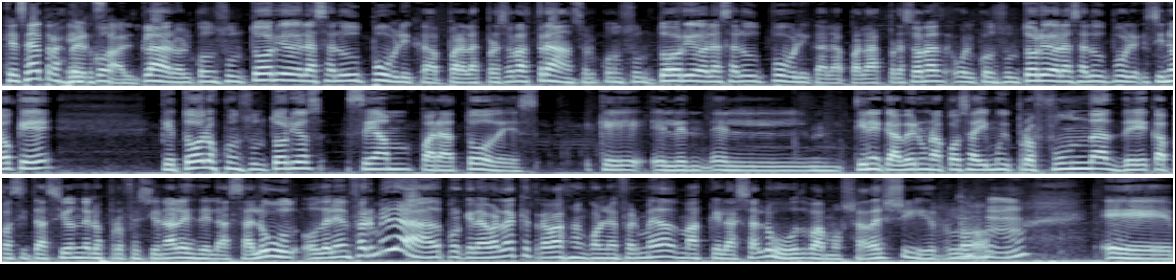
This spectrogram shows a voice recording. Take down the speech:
Que sea transversal. claro, el consultorio de la salud pública para las personas trans, o el consultorio de la salud pública para las personas, o el consultorio de la salud pública, sino que, que todos los consultorios sean para todes que el, tiene que haber una cosa ahí muy profunda de capacitación de los profesionales de la salud o de la enfermedad, porque la verdad es que trabajan con la enfermedad más que la salud, vamos a decirlo, eh,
